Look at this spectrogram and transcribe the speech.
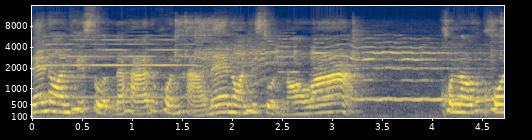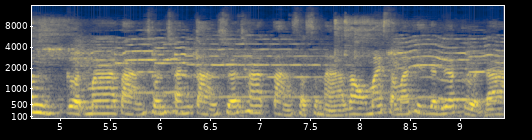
แน่นอนที่สุดนะคะ ทุกคนค่ะแน่นอนที่สุดเนาะว่า คนเราทุกคนเกิดมาต่างชนชั้นต่างเชื้อชาติต่างศาสนา เราไม่สามารถที่จะเลือกเกิดได้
